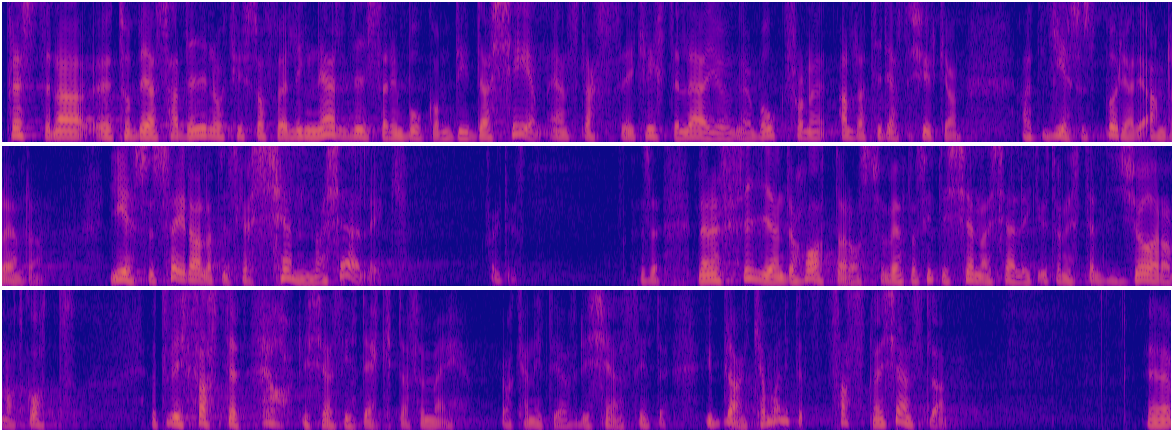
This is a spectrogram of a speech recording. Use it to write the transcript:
Prästerna eh, Tobias Hardin och Kristoffer Lignell visar i en bok om Didache, en slags eh, kristen lärjungabok från den allra tidigaste kyrkan, att Jesus börjar i andra änden. Jesus säger aldrig att vi ska känna kärlek. faktiskt. När en fiende hatar oss förväntas vi inte känna kärlek utan istället göra något gott. Jag tror vi är fast att ja, det känns inte äkta för mig. Jag kan inte göra det känns inte. Ibland kan man inte fastna i känslan. Eh,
